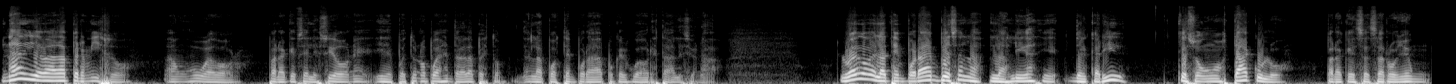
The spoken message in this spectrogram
nadie va a dar permiso a un jugador para que se lesione y después tú no puedes entrar en la postemporada porque el jugador está lesionado. Luego de la temporada empiezan las ligas del Caribe que son un obstáculo para que se desarrolle un,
